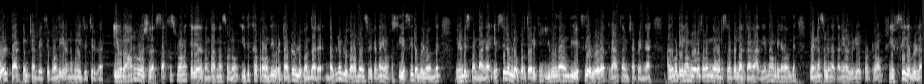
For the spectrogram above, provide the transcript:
வேர்ல்டு டாக் டீம் சாம்பியன்ஷிப் வந்து இரண்டு முறையும் ஜெயிச்சிருக்காரு. இவர் ஆர்ஓஹெச்ல சக்ஸஸ்ஃபுல்லான கெரியர் தந்தாருன்னு தான் இதுக்கப்புறம் வந்து இவர் டபிள்யூக்கு வந்தாரு. டபிள்யூ வரும்போது சொல்லி கேட்டால் இவர் ஃபர்ஸ்ட் எஃப்சி வந்து இன்ட்ரடியூஸ் பண்ணாங்க எஃப்சி டபிள்யூ பொறுத்த வரைக்கும் இவர் தான் வந்து எஃப்சி டபிள்யூட கிராண்ட் ஸ்லாம் சாம்பியனுங்க அது மட்டும் இல்லாமல் இவரை தொடர்ந்து இன்னும் ஒரு சில பேர்லாம் இருக்காங்க. அது என்ன அப்படிங்கிறத வந்து வேணா சொல்லுங்க. தனியாக ஒரு வீடியோ போட்டுருவோம். எஃப்சி டபிள்யூல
